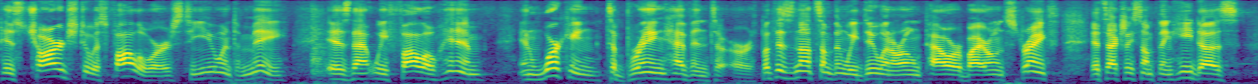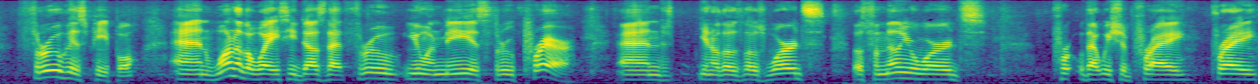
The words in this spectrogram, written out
his charge to his followers, to you and to me, is that we follow him in working to bring heaven to earth. But this is not something we do in our own power by our own strength. It's actually something he does through his people. And one of the ways he does that through you and me is through prayer. And, you know, those, those words, those familiar words pr- that we should pray pray,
